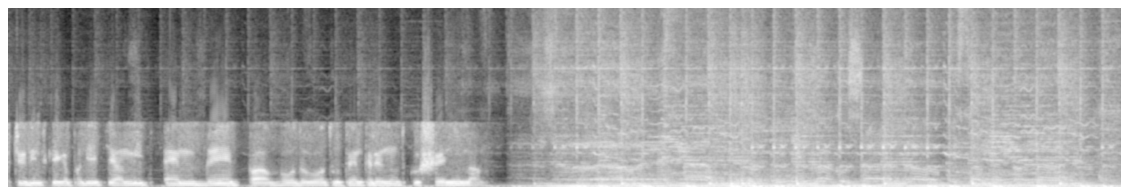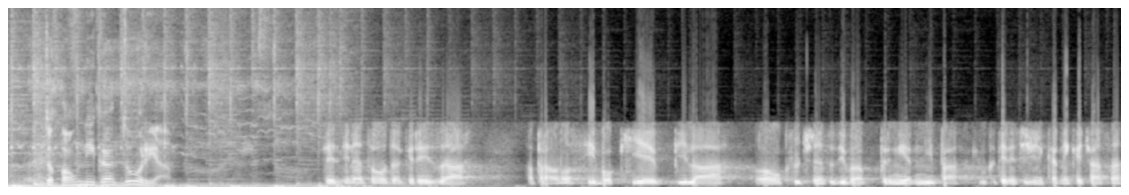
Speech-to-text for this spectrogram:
hčerinskega podjetja MIT-MB, pa vodovod v tem trenutku še nima. Dopolni ga Dorja. Glede na to, da gre za pravno osebo, ki je bila o, vključena tudi v primer NIPA, o katerem se že kar nekaj časa,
